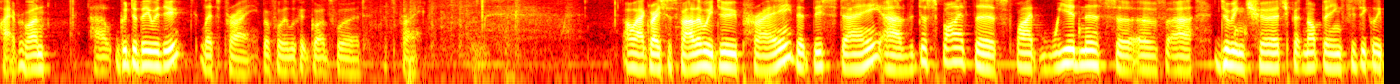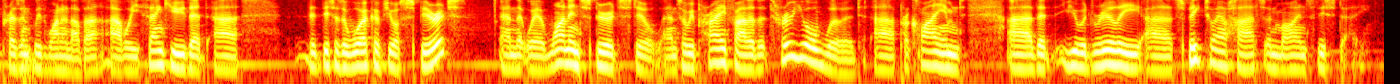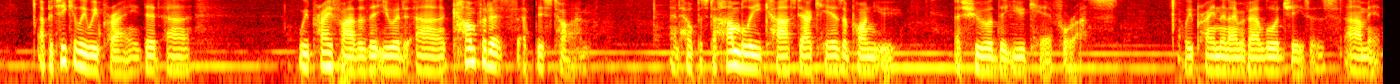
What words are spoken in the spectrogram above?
Hi, everyone. Uh, good to be with you. Let's pray before we look at God's word. Let's pray. Oh, our gracious Father, we do pray that this day, uh, despite the slight weirdness of uh, doing church but not being physically present with one another, uh, we thank you that, uh, that this is a work of your Spirit and that we're one in spirit still. And so we pray, Father, that through your word uh, proclaimed, that you would really speak to our hearts and minds this day. particularly, we pray that we pray, Father, that you would comfort us at this time and help us to humbly cast our cares upon you, assured that you care for us. We pray in the name of our Lord Jesus. Amen.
